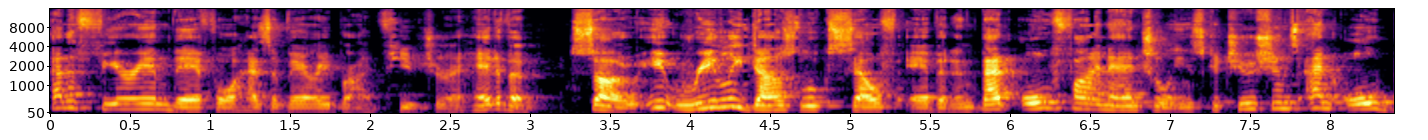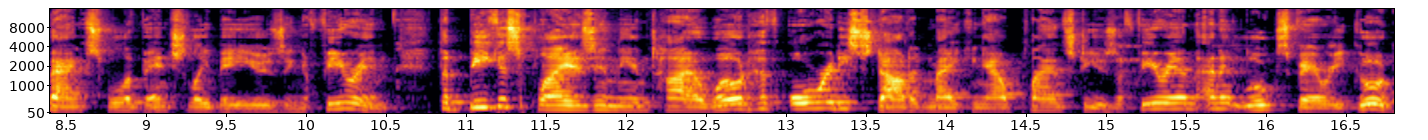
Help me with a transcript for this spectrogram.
and Ethereum therefore has a very bright future ahead of it. So, it really does look self-evident that all financial institutions and all banks will eventually be using Ethereum. The biggest players in the entire world have already started making out plans to use Ethereum and it looks very good.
